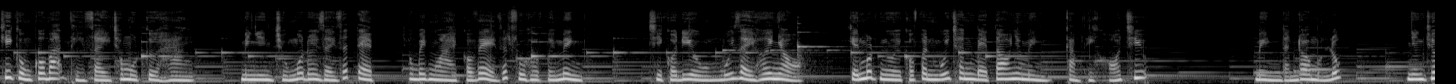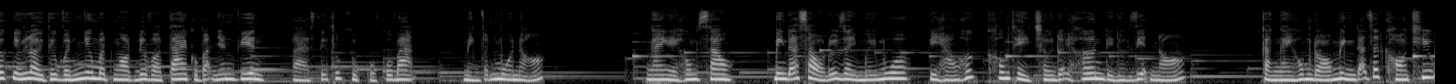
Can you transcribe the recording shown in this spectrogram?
khi cùng cô bạn thử giày trong một cửa hàng, mình nhìn chúng một đôi giày rất đẹp, trong bên ngoài có vẻ rất phù hợp với mình. Chỉ có điều mũi giày hơi nhỏ khiến một người có phần mũi chân bè to như mình cảm thấy khó chịu. Mình đắn đo một lúc, nhưng trước những lời tư vấn như mật ngọt đưa vào tai của bạn nhân viên và sự thúc giục của cô bạn, mình vẫn mua nó. Ngay ngày hôm sau, mình đã xỏ đôi giày mới mua vì háo hức không thể chờ đợi hơn để được diện nó. Cả ngày hôm đó mình đã rất khó chịu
